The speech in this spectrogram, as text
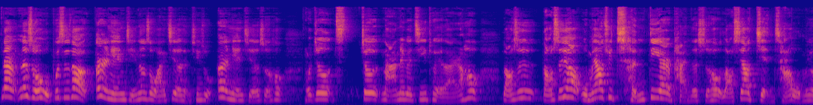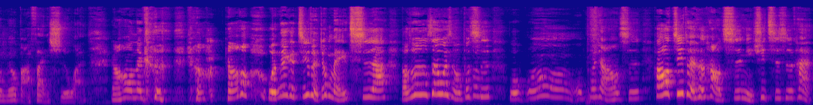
那那时候我不知道，二年级那时候我还记得很清楚，二年级的时候我就就拿那个鸡腿来，然后老师老师要我们要去盛第二盘的时候，老师要检查我们有没有把饭吃完。然后那个，然后然后我那个鸡腿就没吃啊。老师说，这为什么不吃？我我我不想要吃。他说鸡腿很好吃，你去吃吃看。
